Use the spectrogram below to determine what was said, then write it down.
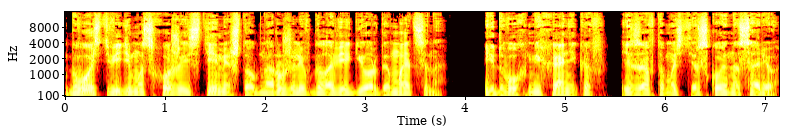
Гвоздь, видимо, схожий с теми, что обнаружили в голове Георга Метцена и двух механиков из автомастерской на Сарё.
